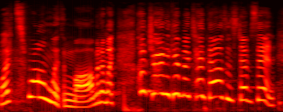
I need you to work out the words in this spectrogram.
what's wrong with mom? And I'm like, I'm trying to get my 10,000 steps in.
